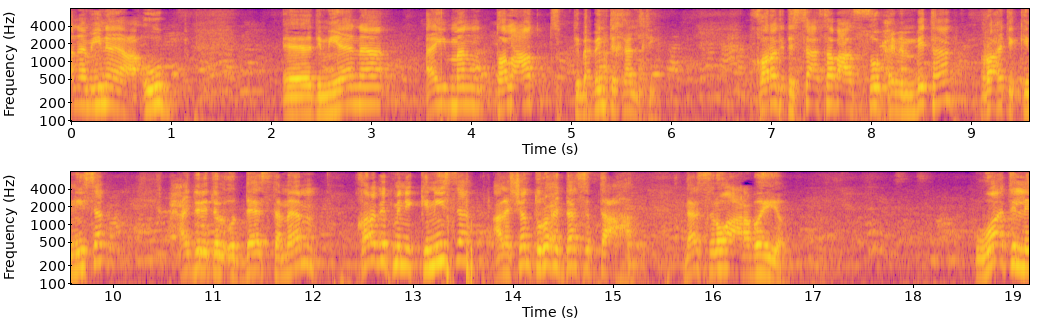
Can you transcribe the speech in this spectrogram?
أنا مينا يعقوب آه، دميانة أيمن طلعت تبقى بنت خالتي. خرجت الساعة 7 الصبح من بيتها راحت الكنيسة حضرت القداس تمام. خرجت من الكنيسة علشان تروح الدرس بتاعها درس لغة عربية. وقت اللي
